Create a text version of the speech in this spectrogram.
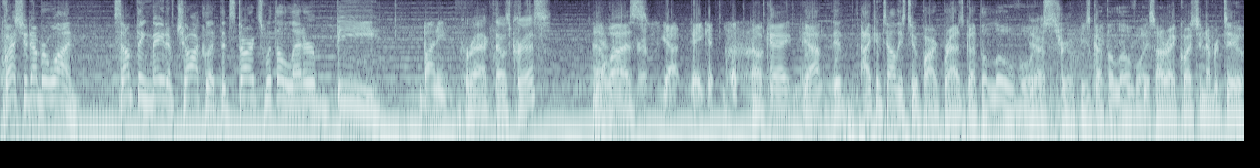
Question number one Something made of chocolate that starts with a letter B. Bunny. Correct. That was Chris? That Yeah, was. Chris. Yeah, take it. Okay, yeah. It, I can tell these two apart. Brad's got the low voice. Yeah, it's true. He's got the low voice. All right, question number two.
